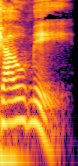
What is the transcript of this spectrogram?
Xiaomi.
